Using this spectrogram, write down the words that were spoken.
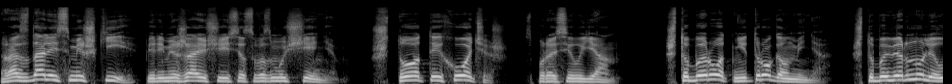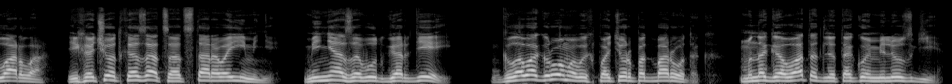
Раздались смешки, перемежающиеся с возмущением. «Что ты хочешь?» — спросил Ян. «Чтобы рот не трогал меня, чтобы вернули Ларла, и хочу отказаться от старого имени. Меня зовут Гордей». Глава Громовых потер подбородок. Многовато для такой мелюзги.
